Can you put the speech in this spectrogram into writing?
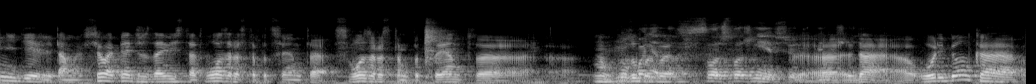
недели. Там все опять же зависит от возраста пациента. С возрастом пациент, э, ну, Ну, зубы понятно, сло- сложнее все это, Э, конечно. Да, у ребенка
